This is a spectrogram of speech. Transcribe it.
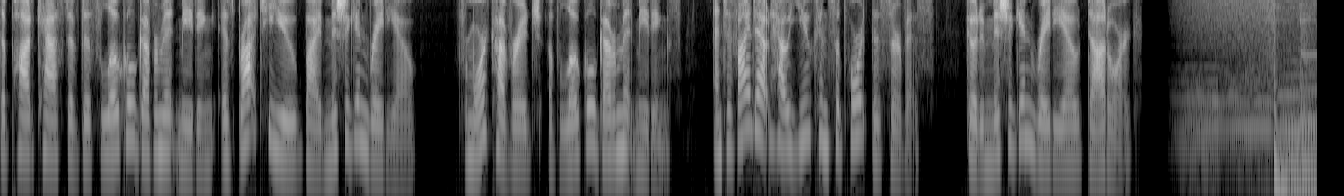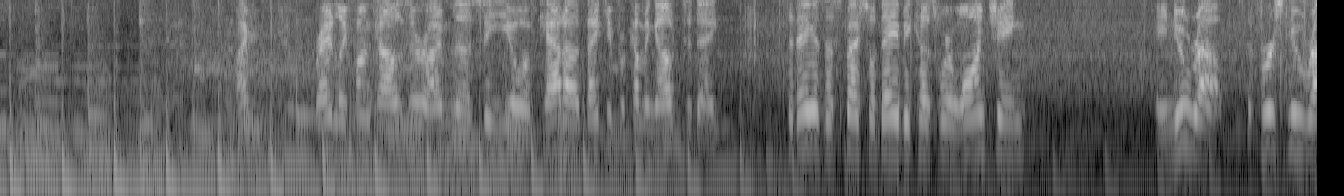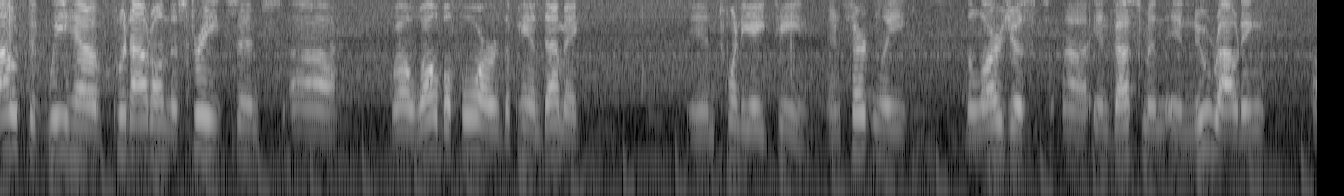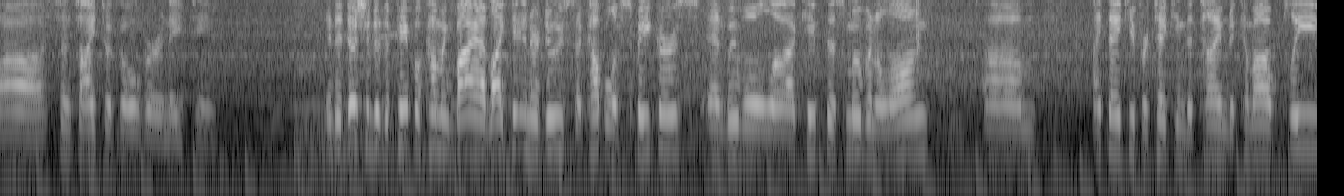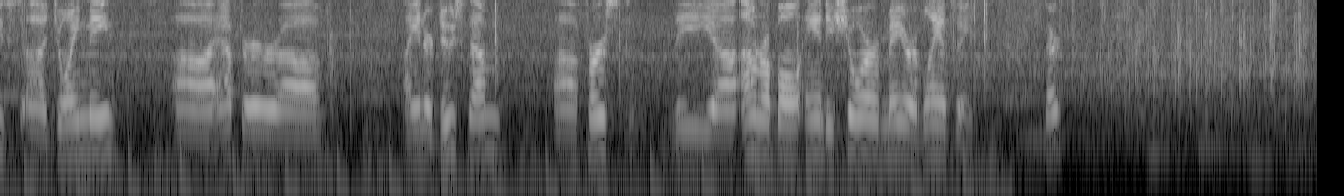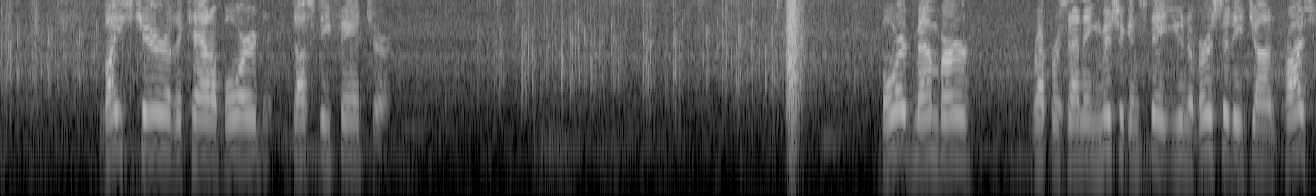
The podcast of this local government meeting is brought to you by Michigan Radio. For more coverage of local government meetings and to find out how you can support this service, go to MichiganRadio.org. I'm Bradley Funkhouser. I'm the CEO of CATA. Thank you for coming out today. Today is a special day because we're launching a new route, the first new route that we have put out on the street since, uh, well, well before the pandemic in 2018, and certainly the largest uh, investment in new routing uh, since I took over in 18. In addition to the people coming by, I'd like to introduce a couple of speakers, and we will uh, keep this moving along. Um, I thank you for taking the time to come out. Please uh, join me uh, after uh, I introduce them. First, the uh, Honorable Andy Schor, Mayor of Lansing. Sir? Vice Chair of the CATA Board, Dusty Fancher. Board Member representing Michigan State University, John Prush.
